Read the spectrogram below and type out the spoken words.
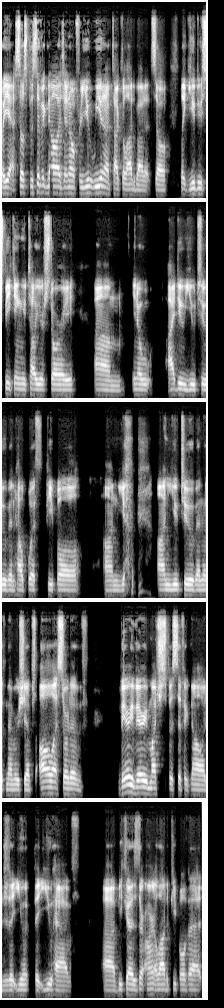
but yeah, so specific knowledge. I know for you, we and I've talked a lot about it. So like you do speaking, you tell your story. Um, you know, I do YouTube and help with people on on YouTube and with memberships. All a sort of very very much specific knowledge that you that you have uh, because there aren't a lot of people that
